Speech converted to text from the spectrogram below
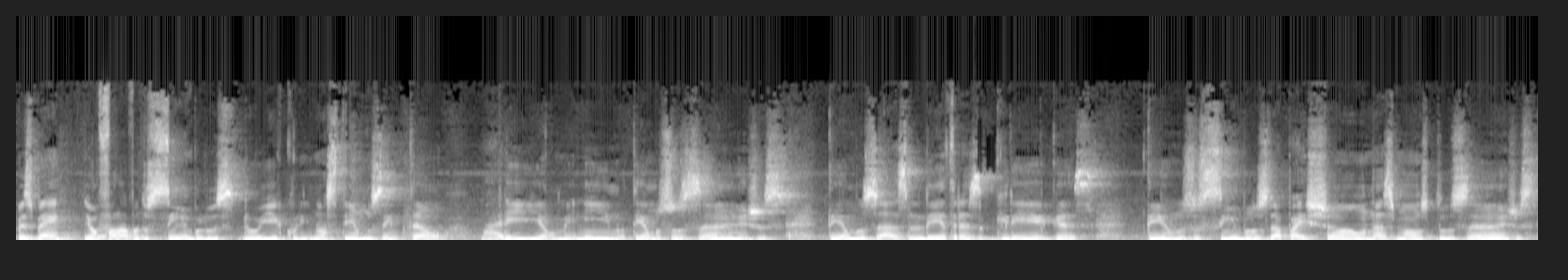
Pois bem, eu falava dos símbolos do ícone, nós temos então Maria, o menino, temos os anjos, temos as letras gregas, temos os símbolos da paixão nas mãos dos anjos,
